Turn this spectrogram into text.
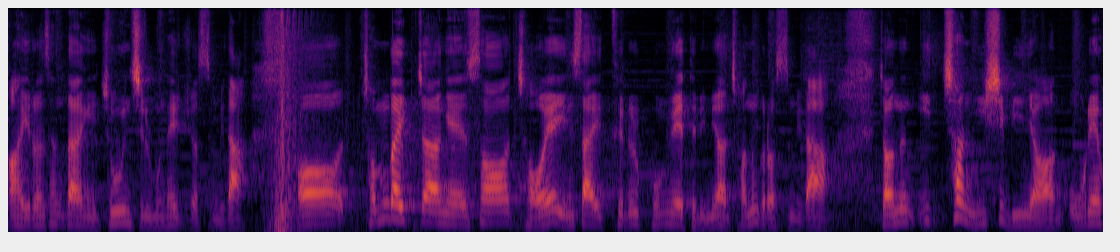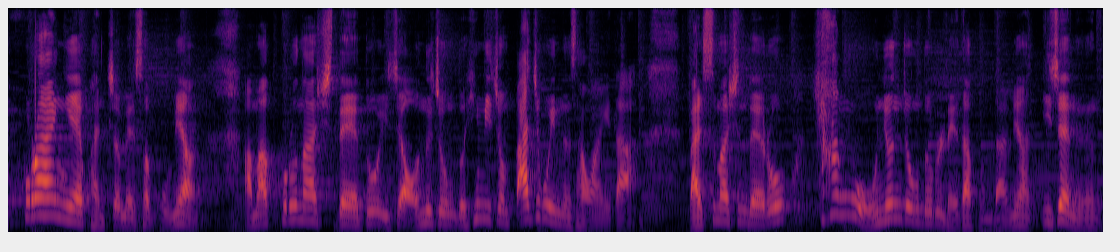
아, 이런 상당히 좋은 질문 해주셨습니다. 어, 전문가 입장에서 저의 insight를 공유해 드리면 저는 그렇습니다. 저는 2022년 올해 호랑이의 관점에서 보면 아마 코로나 시대에도 이제 어느 정도 힘이 좀 빠지고 있는 상황이다. 말씀하신 대로 향후 5년 정도를 내다본다면 이제는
